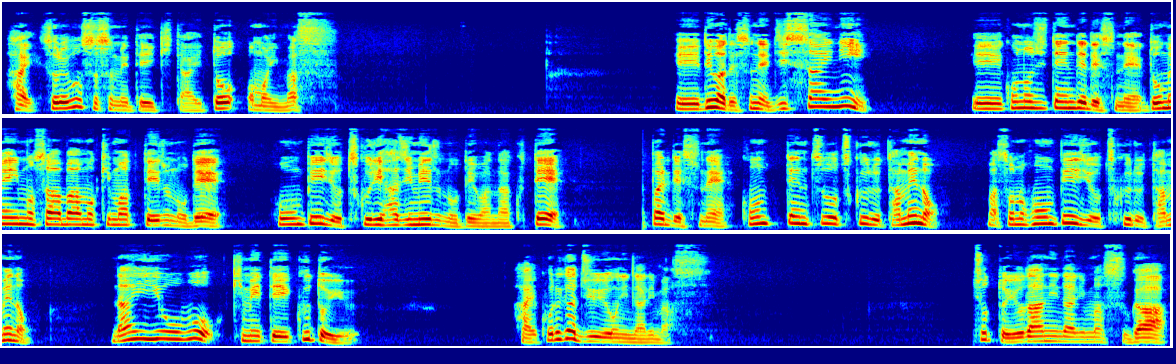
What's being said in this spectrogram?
はい。それを進めていきたいと思います。えーではですね、実際に、えーこの時点でですね、ドメインもサーバーも決まっているので、ホームページを作り始めるのではなくて、やっぱりですね、コンテンツを作るための、まあ、そのホームページを作るための内容を決めていくという、はい、これが重要になります。ちょっと余談になりますが、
